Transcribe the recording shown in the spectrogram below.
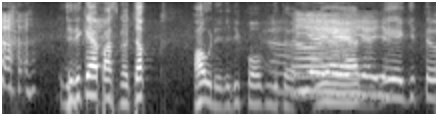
jadi kayak pas ngocok, oh udah jadi foam gitu. Iya, Iya iya, kan? iya, iya. Iya gitu.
